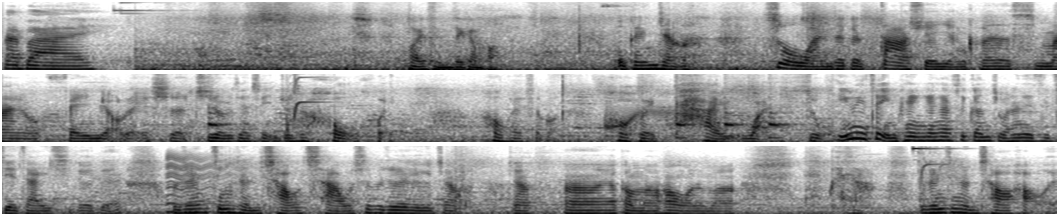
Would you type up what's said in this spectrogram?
拜拜。不好意思，你在干嘛？我跟你讲啊，做完这个大学眼科的 Smile 飞秒镭射，只有一件事情就是后悔。后悔什么？后悔太晚做，因为这影片应该是跟昨天那次接在一起，对不对？我昨天精神超差，我是不是就是一个这样这样？嗯，要干嘛？换我了吗？我跟你讲，我昨天精神超好哎，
